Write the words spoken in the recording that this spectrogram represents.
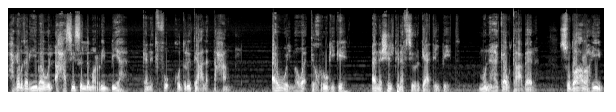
حاجات غريبة والأحاسيس اللي مريت بيها كانت فوق قدرتي على التحمل. أول ما وقت خروجي جه أنا شلت نفسي ورجعت البيت. منهكة وتعبانة. صداع رهيب.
